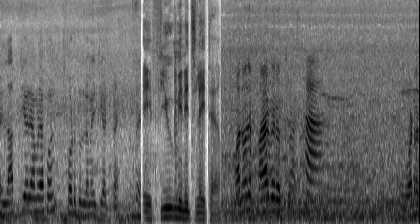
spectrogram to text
এই লাভ চেয়ারে আমরা এখন ফটো তুললাম এই চেয়ারটায় A few minutes later. মাঝে মাঝে ফায়ার বেরোচ্ছে। হ্যাঁ। ওয়াটার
